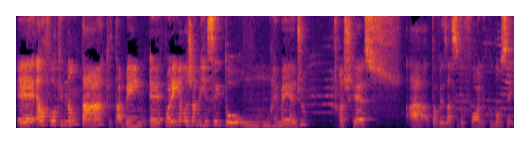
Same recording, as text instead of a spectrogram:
É, ela falou que não tá, que tá bem, é, porém ela já me receitou um, um remédio, acho que é a, talvez ácido fólico, não sei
